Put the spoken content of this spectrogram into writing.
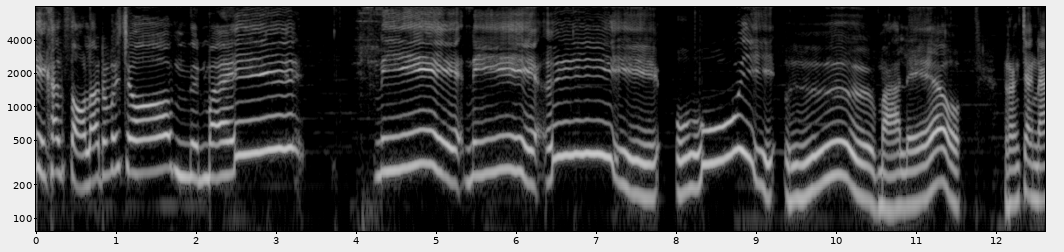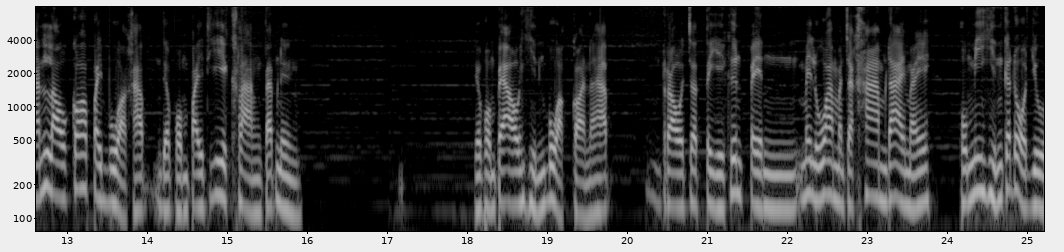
ยขั้นสองแล้วท่านผู้ชมเห็นไหมนี่นี่เอ้ยโอ้ยเออมาแล้ว หลังจากนั้นเราก็ไปบวกครับ เดี๋ยวผมไปที่คลังแป๊บหนึ่งเดี๋ยวผมไปเอาหินบวกก่อนนะครับ เราจะตีขึ้นเป็นไม่รู้ว่ามันจะข้ามได้ไหม ผมมีหินกระโดดอยู่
